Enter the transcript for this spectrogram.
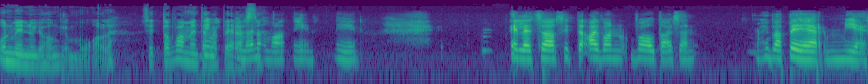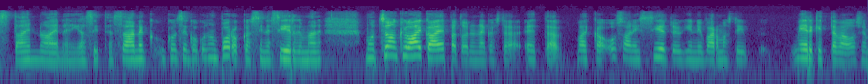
on mennyt johonkin muualle. Sitten on vaan mentävä niin, perässä. niin, niin. Ellei saa sitten aivan valtaisen hyvä PR-mies tai nainen ja sitten saa ne, sen koko sun porukka sinne siirtymään. Mutta se on kyllä aika epätodennäköistä, että vaikka osa niistä siirtyykin, niin varmasti merkittävä osa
